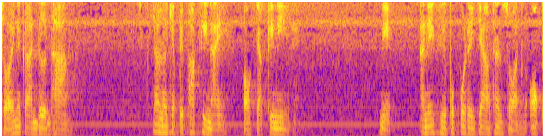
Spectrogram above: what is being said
สอยในการเดินทาง แล้วเราจะไปพักที่ไหนออกจากที่นี่เนี่ยอันนี้คือพระพุทธเจ้าท่านสอนออกไป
